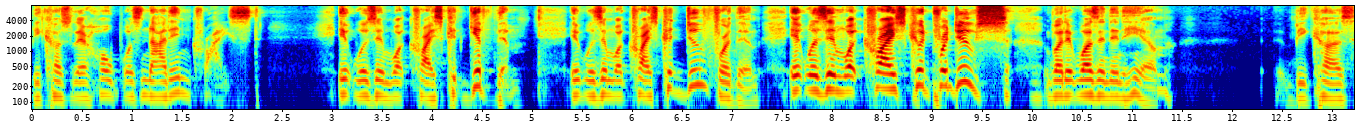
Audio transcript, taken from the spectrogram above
because their hope was not in Christ. It was in what Christ could give them. It was in what Christ could do for them. It was in what Christ could produce, but it wasn't in Him because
